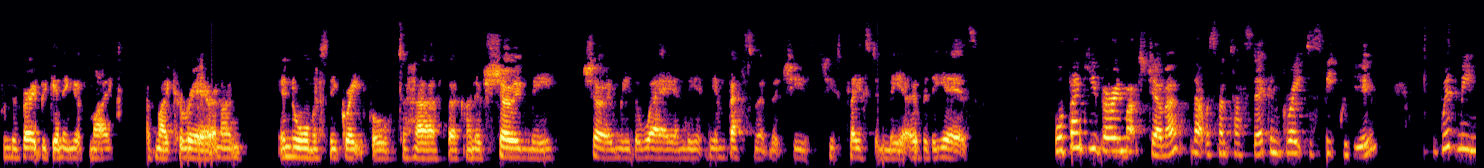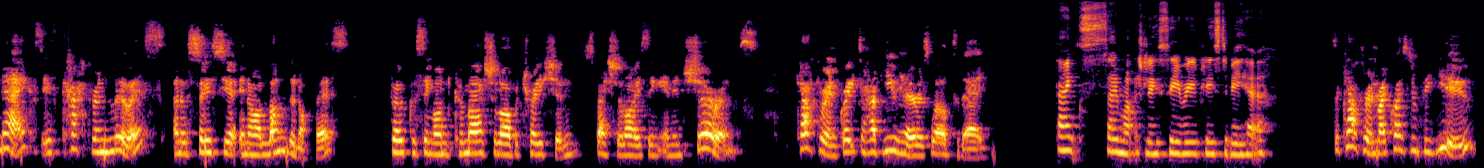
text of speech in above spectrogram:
from the very beginning of my of my career, and I'm enormously grateful to her for kind of showing me showing me the way and the, the investment that she's she's placed in me over the years. Well, thank you very much, Gemma. That was fantastic and great to speak with you. With me next is Catherine Lewis, an associate in our London office, focusing on commercial arbitration, specialising in insurance. Catherine, great to have you here as well today. Thanks so much, Lucy. Really pleased to be here. So, Catherine, my question for you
